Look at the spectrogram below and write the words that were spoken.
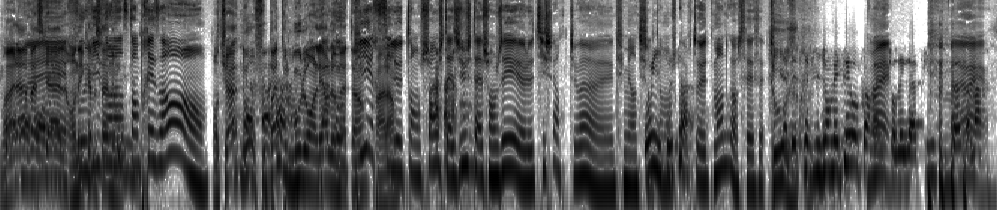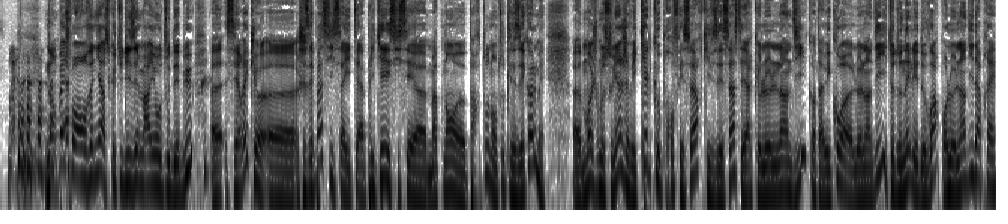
Voilà, Ouais, Pascal, on est comme ça, dans nous. l'instant présent. Bon, tu vois, nous, on fout pas tout le boulot en l'air le Au matin. pire, Voilà. si le temps change, t'as juste à changer euh, le t-shirt, tu vois. euh, Tu mets un t-shirt Oui, manches c'est ça. courtes, te demande quand c'est. Il y a des prévisions météo quand même Ouais. sur des applis. tout Bah ça, ça ouais. marche. N'empêche, pour en revenir à ce que tu disais, Marion, au tout début, euh, c'est vrai que euh, je sais pas si ça a été appliqué et si c'est euh, maintenant euh, partout dans toutes les écoles, mais euh, moi, je me souviens, j'avais quelques professeurs qui faisaient ça, c'est-à-dire que le lundi, quand t'avais cours euh, le lundi, ils te donnaient les devoirs pour le lundi d'après.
